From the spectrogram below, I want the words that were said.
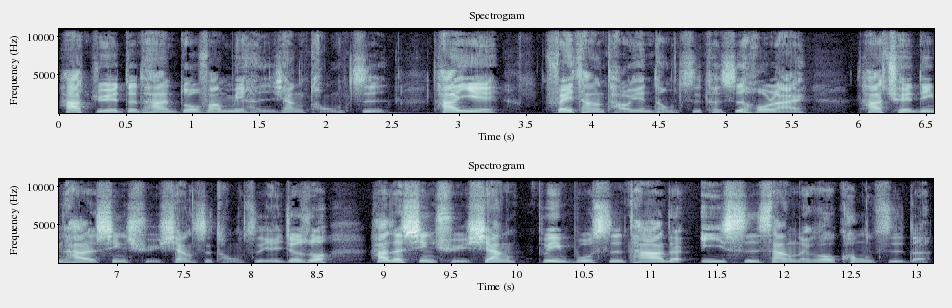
他觉得他很多方面很像同志，他也非常讨厌同志，可是后来。他确定他的性取向是同志，也就是说，他的性取向并不是他的意识上能够控制的，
